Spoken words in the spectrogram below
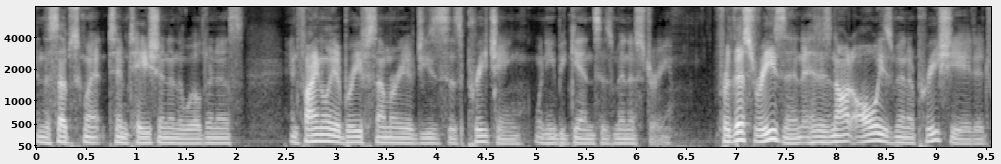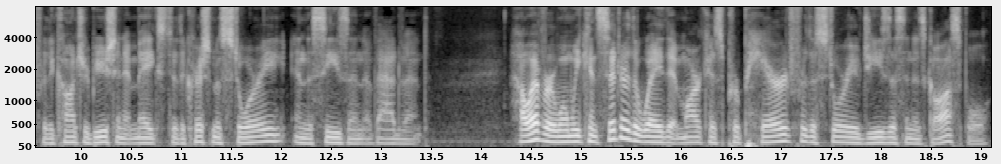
and the subsequent temptation in the wilderness, and finally a brief summary of Jesus' preaching when he begins his ministry. For this reason, it has not always been appreciated for the contribution it makes to the Christmas story and the season of Advent. However, when we consider the way that Mark has prepared for the story of Jesus in his gospel,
